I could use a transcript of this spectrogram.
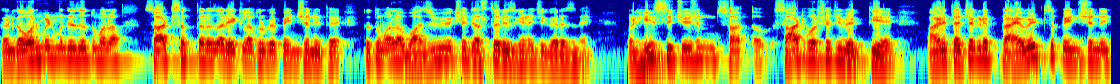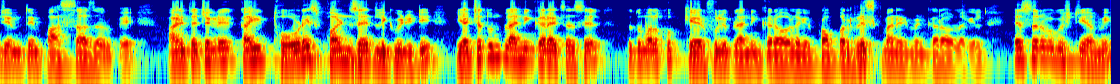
कारण गव्हर्नमेंटमध्ये जर तुम्हाला साठ सत्तर हजार एक लाख रुपये पेन्शन येतं आहे तर तुम्हाला वाजवीपेक्षा जास्त रिस्क घेण्याची गरज नाही. पण हीच सिच्युएशन सा साठ वर्षाची व्यक्ती आहे आणि त्याच्याकडे प्रायव्हेटचं पेन्शन आहे जेमतेम पाच सहा हजार रुपये आणि त्याच्याकडे काही थोडेच फंड्स आहेत लिक्विडिटी याच्यातून प्लॅनिंग करायचं असेल तर तुम्हाला खूप केअरफुली प्लॅनिंग करावं लागेल प्रॉपर रिस्क मॅनेजमेंट करावं लागेल. या सर्व गोष्टी आम्ही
